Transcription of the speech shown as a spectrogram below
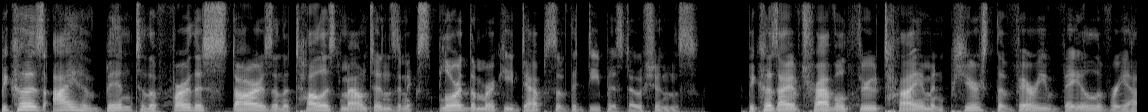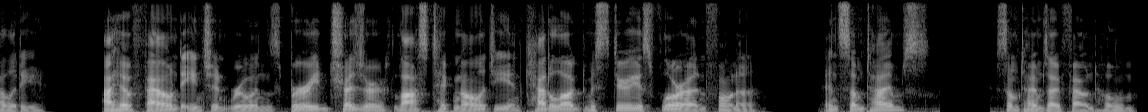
Because I have been to the furthest stars and the tallest mountains and explored the murky depths of the deepest oceans because I have traveled through time and pierced the very veil of reality. I have found ancient ruins, buried treasure, lost technology, and cataloged mysterious flora and fauna. And sometimes, sometimes I've found home.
